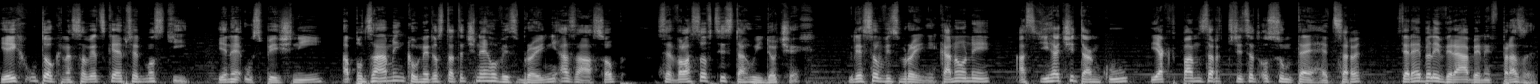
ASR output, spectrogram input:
Jejich útok na sovětské předmostí je neúspěšný a pod záminkou nedostatečného vyzbrojení a zásob se vlasovci stahují do Čech, kde jsou vyzbrojeni kanony a stíhači tanků jak Panzer 38T Hetzer, které byly vyráběny v Praze.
